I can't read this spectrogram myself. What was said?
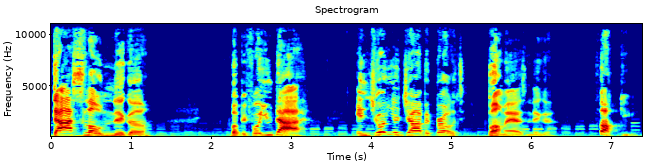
Die slow, nigga. But before you die, enjoy your job at Burlington, bum ass nigga. Fuck you.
